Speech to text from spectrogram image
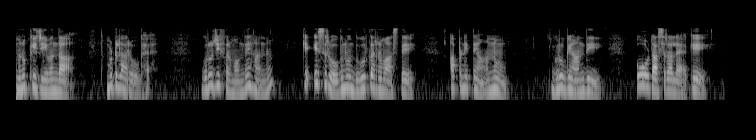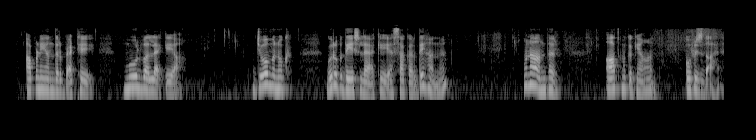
ਮਨੁੱਖੀ ਜੀਵਨ ਦਾ ਮੁੱਢਲਾ ਰੋਗ ਹੈ। ਗੁਰੂ ਜੀ ਫਰਮਾਉਂਦੇ ਹਨ ਕਿ ਇਸ ਰੋਗ ਨੂੰ ਦੂਰ ਕਰਨ ਵਾਸਤੇ ਆਪਣੇ ਧਿਆਨ ਨੂੰ ਗੁਰੂ ਗਿਆਨ ਦੀ ਓਟ ਆਸਰਾ ਲੈ ਕੇ ਆਪਣੇ ਅੰਦਰ ਬੈਠੇ ਮੂਲ ਵੱਲ ਲੈ ਕੇ ਆ। ਜੋ ਮਨੁੱਖ ਗੁਰੂ ਉਪਦੇਸ਼ ਲੈ ਕੇ ਐਸਾ ਕਰਦੇ ਹਨ, ਉਹਨਾਂ ਅੰਦਰ ਆਤਮਿਕ ਗਿਆਨ ਉਪਜਦਾ ਹੈ।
